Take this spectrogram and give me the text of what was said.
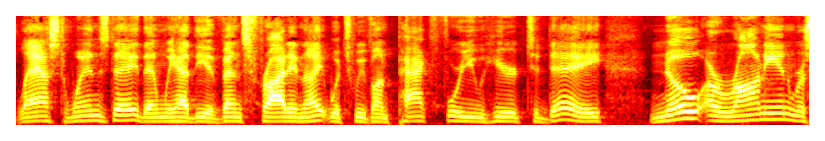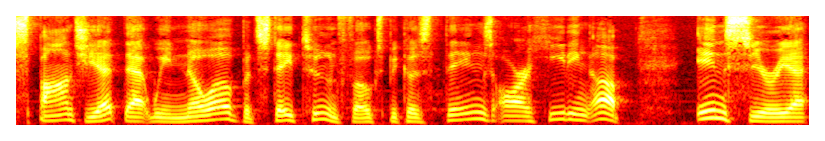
last Wednesday. Then we had the events Friday night, which we've unpacked for you here today. No Iranian response yet that we know of, but stay tuned, folks, because things are heating up in Syria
